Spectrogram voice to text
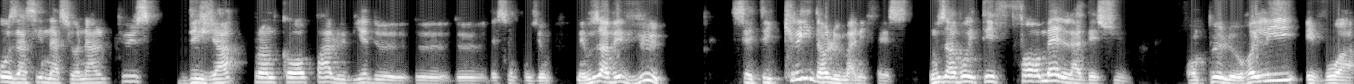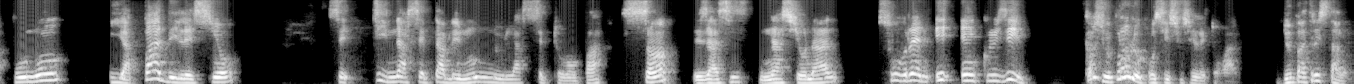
aux assises nationales puisse déjà prendre corps par le biais de, des symposiums. Mais vous avez vu, c'est écrit dans le manifeste. Nous avons été formels là-dessus. On peut le relire et voir. Pour nous, il n'y a pas d'élection. C'est inacceptable et nous ne l'accepterons pas sans les assises nationales souveraines et inclusives. Quand je prends le processus électoral de Patrice Talon,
